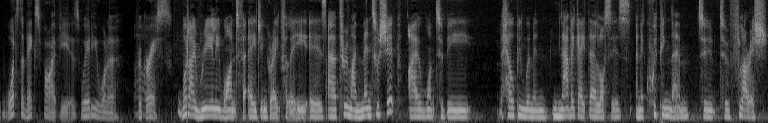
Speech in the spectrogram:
what's the next five years? Where do you want to progress? What I really want for Aging Gratefully is uh, through my mentorship, I want to be helping women navigate their losses and equipping them to, to flourish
